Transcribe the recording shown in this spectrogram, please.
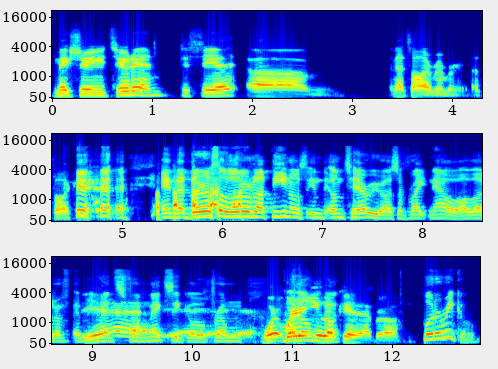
Make sure you tune in to see it. Um, and that's all I remember. That's all I can. and that there's a lot of Latinos in Ontario as of right now. A lot of immigrants Yeah, from Mexico, yeah, from yeah. Where, where are you located at, bro? Puerto Rico.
